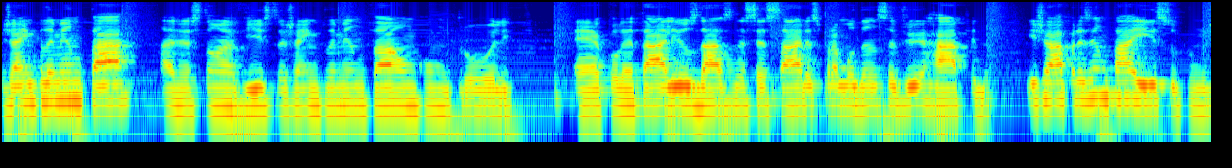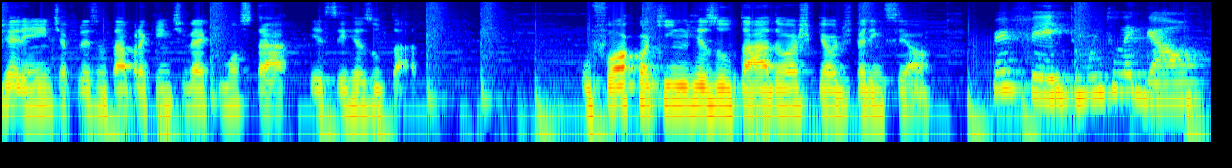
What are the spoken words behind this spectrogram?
já implementar a gestão à vista, já implementar um controle, é, coletar ali os dados necessários para a mudança vir rápida e já apresentar isso para um gerente, apresentar para quem tiver que mostrar esse resultado. O foco aqui em resultado eu acho que é o diferencial. Perfeito, muito legal.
